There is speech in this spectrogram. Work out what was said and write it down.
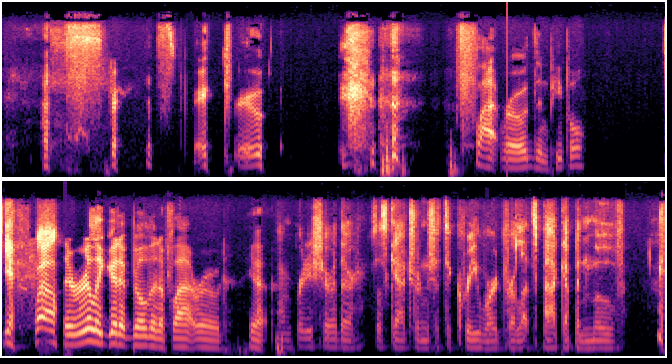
that's very, that's very true. flat roads and people. Yeah, well, They're really good at building a flat road. Yeah. I'm pretty sure they're Saskatchewan's just a Cree word for let's pack up and move.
